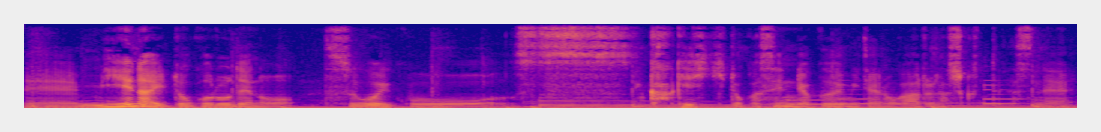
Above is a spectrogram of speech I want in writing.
えー、見えないところでのすごいこう駆け引きとか戦略みたいのがあるらしくてですね。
